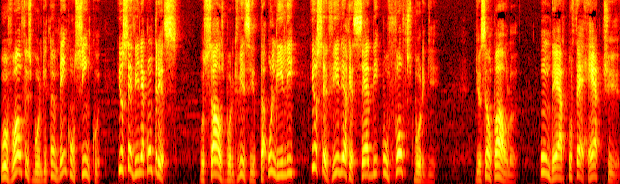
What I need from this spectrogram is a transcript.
o Wolfsburg também com 5 e o Sevilha com 3. O Salzburg visita o Lille e o Sevilha recebe o Wolfsburg. De São Paulo, Humberto Ferretti.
